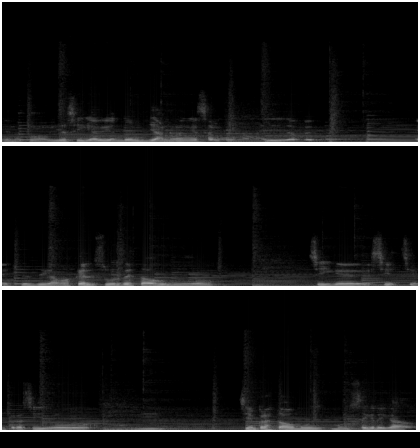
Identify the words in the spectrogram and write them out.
bueno, todavía sigue habiendo, ya no en esa misma medida, pero este, digamos que el sur de Estados Unidos sigue, siempre ha sido siempre ha estado muy, muy segregado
